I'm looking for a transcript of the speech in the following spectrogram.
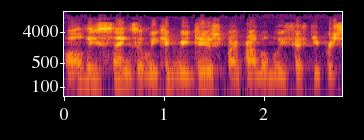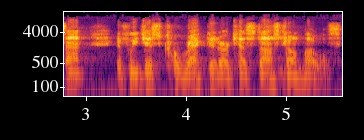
All these things that we could reduce by probably 50% if we just corrected our testosterone levels.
